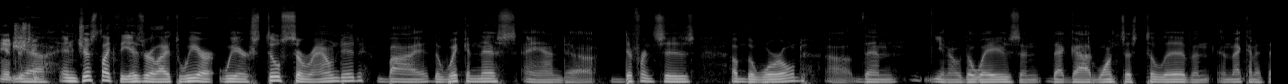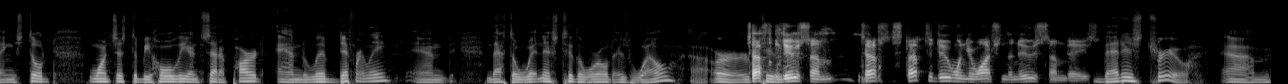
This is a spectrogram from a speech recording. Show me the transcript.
interesting. Yeah, and just like the Israelites, we are we are still surrounded by the wickedness and uh, differences of the world uh, than you know the ways and that God wants us to live and, and that kind of thing. He still wants us to be holy and set apart and live differently, and that's a witness to the world as well. Uh, or tough to, to, do some tough stuff to do when you're watching the news some days. That is true. Um,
